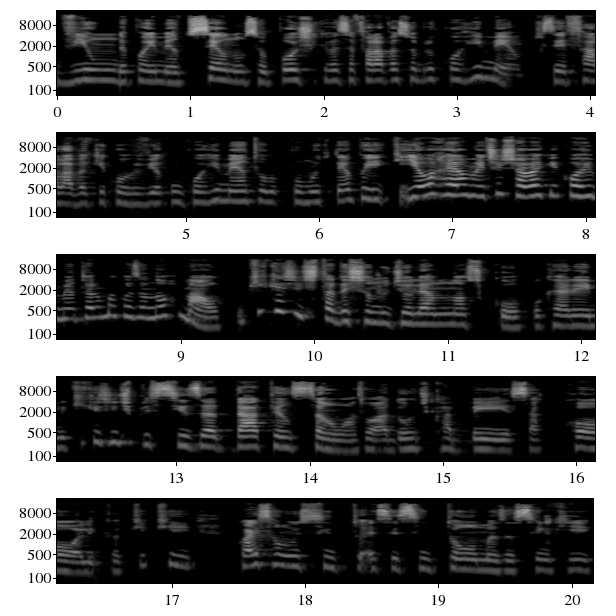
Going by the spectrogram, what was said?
vi um depoimento seu no seu post que você falava sobre o corrimento. Você falava que convivia com corrimento por muito tempo e, e eu realmente achava que corrimento era uma coisa normal. O que, que a gente está deixando de olhar no nosso corpo, Kareme? O que, que a gente precisa dar atenção? A dor de cabeça, a cólica? Que que, quais são os, esses sintomas assim que,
